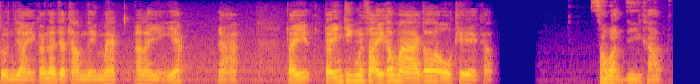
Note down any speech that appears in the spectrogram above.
ส่วนใหญ่ก็น่าจะทำใน Mac อะไรอย่างเงี้ยนะฮะแต่แต่จริงๆ มันใส่เข้ามาก็โอเคครับ สวัสดีครับ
